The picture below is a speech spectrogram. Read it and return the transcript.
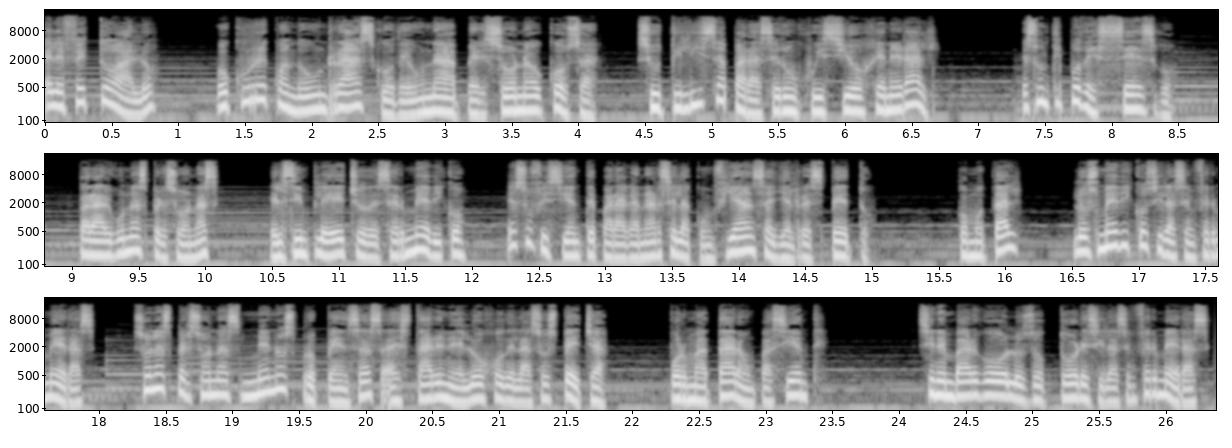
El efecto halo ocurre cuando un rasgo de una persona o cosa se utiliza para hacer un juicio general. Es un tipo de sesgo. Para algunas personas, el simple hecho de ser médico es suficiente para ganarse la confianza y el respeto. Como tal, los médicos y las enfermeras son las personas menos propensas a estar en el ojo de la sospecha por matar a un paciente. Sin embargo, los doctores y las enfermeras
